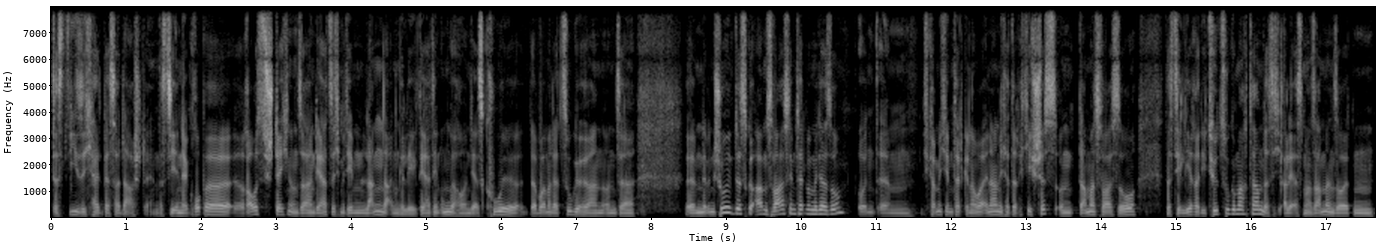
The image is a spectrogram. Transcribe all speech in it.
dass die sich halt besser darstellen, dass die in der Gruppe rausstechen und sagen, der hat sich mit dem Langen da angelegt, der hat den umgehauen, der ist cool, da wollen wir dazugehören und äh, ähm, in Schuldisco abends war es eben halt mal wieder so und ähm, ich kann mich eben halt genau erinnern, ich hatte richtig Schiss und damals war es so, dass die Lehrer die Tür zugemacht haben, dass sich alle erstmal sammeln sollten,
